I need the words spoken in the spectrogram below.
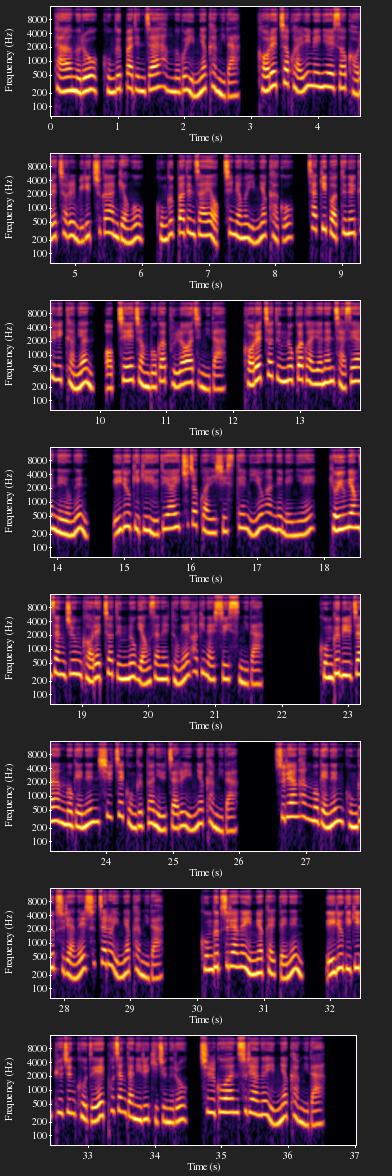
다음으로 공급받은 자 항목을 입력합니다. 거래처 관리 메뉴에서 거래처를 미리 추가한 경우 공급받은 자의 업체명을 입력하고 찾기 버튼을 클릭하면 업체의 정보가 불러와집니다. 거래처 등록과 관련한 자세한 내용은 의료기기 UDI 추적 관리 시스템 이용 안내 메뉴에 교육 영상 중 거래처 등록 영상을 통해 확인할 수 있습니다. 공급 일자 항목에는 실제 공급한 일자를 입력합니다. 수량 항목에는 공급 수량을 숫자로 입력합니다. 공급 수량을 입력할 때는 의료기기 표준 코드의 포장 단위를 기준으로 출고한 수량을 입력합니다.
